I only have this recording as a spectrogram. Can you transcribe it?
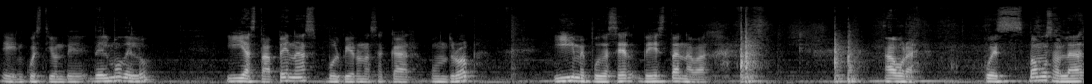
en cuestión de, del modelo y hasta apenas volvieron a sacar un drop y me pude hacer de esta navaja. Ahora, pues vamos a hablar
